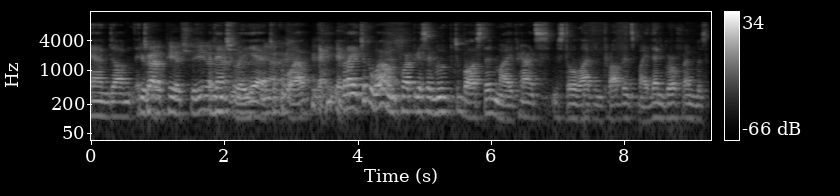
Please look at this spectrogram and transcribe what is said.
and um, it You took- got a PhD. Eventually, you? yeah, it took a while. Yeah. But I took a while in part because I moved to Boston. My parents were still alive in Providence. My then girlfriend was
